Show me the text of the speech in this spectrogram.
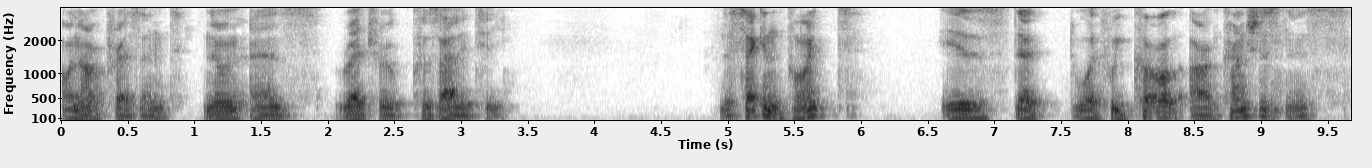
on our present, known as retrocausality. The second point is that what we call our consciousness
